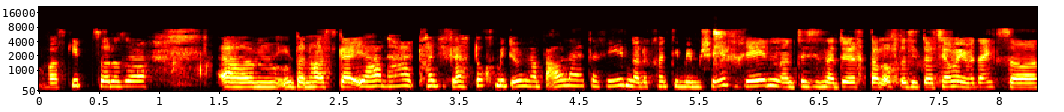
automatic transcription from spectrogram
was gibt's oder so. Ähm, und dann hast du gleich, ja, na, könnte ich vielleicht doch mit irgendeinem Bauleiter reden oder könnte ich mit dem Chef reden. Und das ist natürlich dann oft eine Situation, wo ich mir denke so,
